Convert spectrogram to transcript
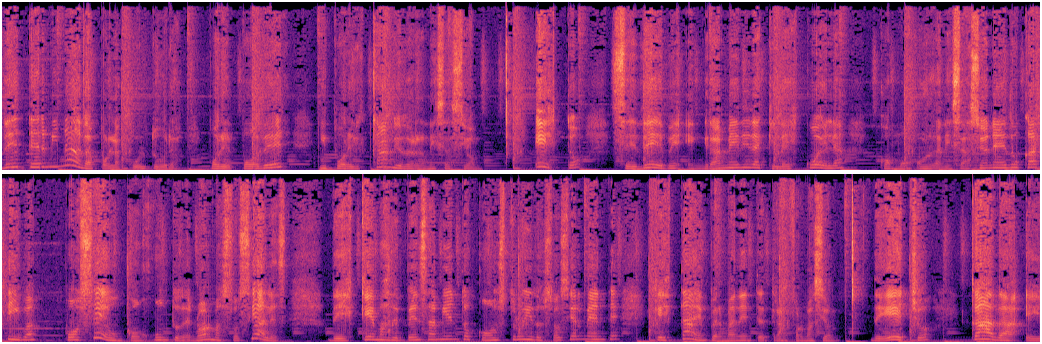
determinada por la cultura, por el poder y por el cambio de organización. Esto se debe en gran medida que la escuela como organización educativa posee un conjunto de normas sociales, de esquemas de pensamiento construidos socialmente que está en permanente transformación. De hecho, cada eh,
